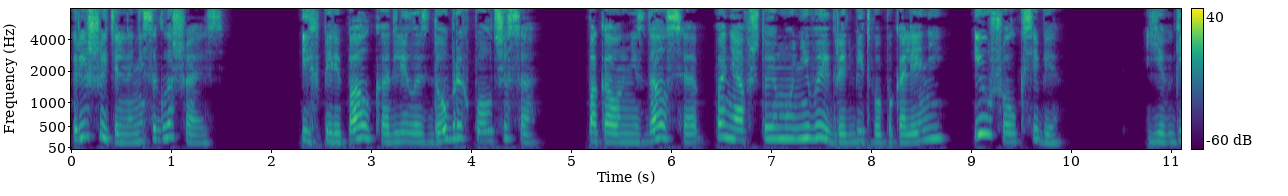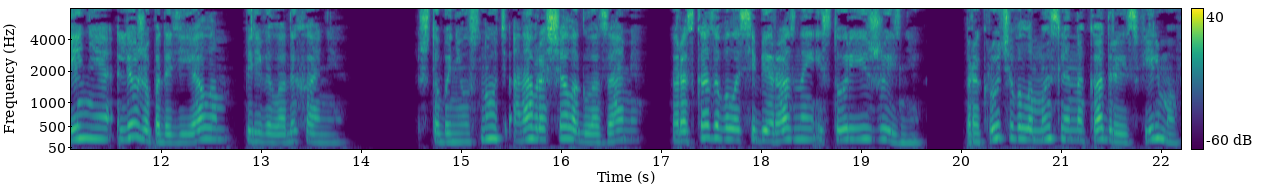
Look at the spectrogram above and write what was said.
решительно не соглашаясь. Их перепалка длилась добрых полчаса пока он не сдался, поняв, что ему не выиграть битву поколений, и ушел к себе. Евгения, лежа под одеялом, перевела дыхание. Чтобы не уснуть, она вращала глазами, рассказывала себе разные истории из жизни, прокручивала мысленно кадры из фильмов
